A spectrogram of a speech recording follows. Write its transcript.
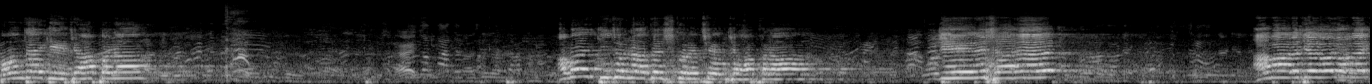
কোন দেখি জাহাপানা আমার কি জন্য আদেশ করেছেন জাহাপানা উজির সাহেব আমার যে অনেক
